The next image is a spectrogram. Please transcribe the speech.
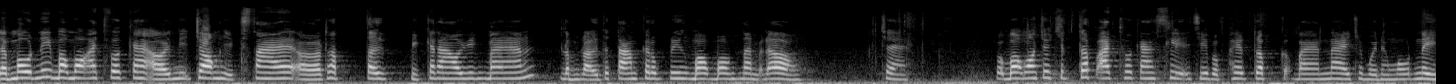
ដែលម៉ូតនេះបងបងអាចធ្វើការឲ្យនេះចង់រៀងខ្សែរឹបទៅពីក្រោយវិញបាន តម្រូវទៅតាមគ្រប់រៀងបងបងតែម្ដងចាបើបងបងចូលចិត្តត្រឹបអាចធ្វើការស្លៀកជាប្រភេទត្រឹបក៏បានដែរជាមួយនឹងម៉ូតនេះ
